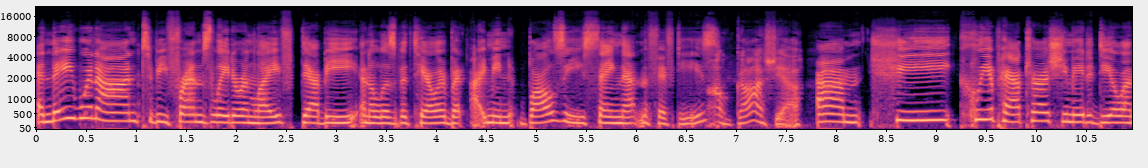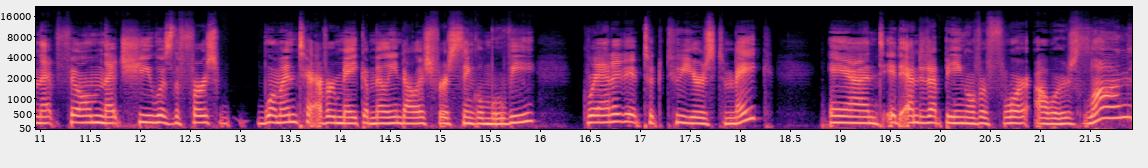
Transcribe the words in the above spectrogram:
And they went on to be friends later in life, Debbie and Elizabeth Taylor. But I mean, ballsy saying that in the 50s. Oh gosh, yeah. Um, she Cleopatra, she made a deal on that film that she was the first woman to ever make a million dollars for a single movie. Granted, it took two years to make, and it ended up being over four hours long,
